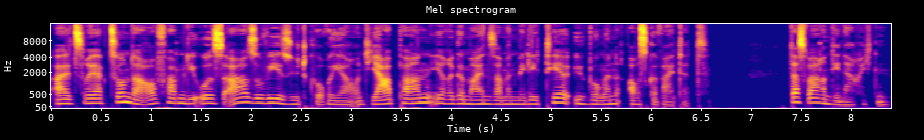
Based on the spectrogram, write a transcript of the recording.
Als Reaktion darauf haben die USA sowie Südkorea und Japan ihre gemeinsamen Militärübungen ausgeweitet. Das waren die Nachrichten.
